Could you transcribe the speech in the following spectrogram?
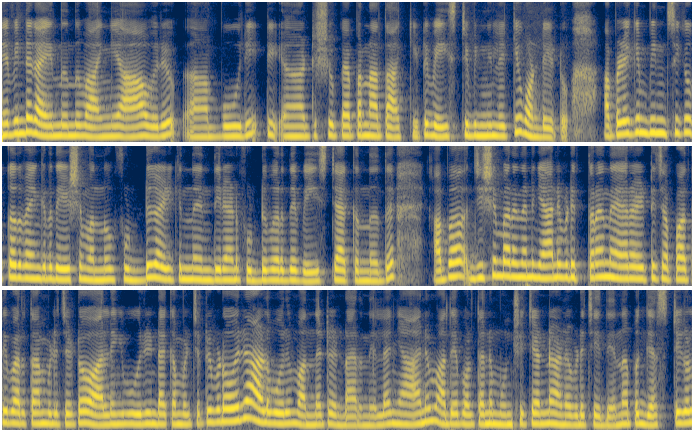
നെവിന്റെ കയ്യിൽ നിന്ന് വാങ്ങിയ ആ ഒരു ഭൂരി ടിഷ്യൂ പേപ്പറിനകത്ത് ആക്കിയിട്ട് വേസ്റ്റ് ബിന്നിലേക്ക് കൊണ്ടുപോയിട്ടു അപ്പോഴേക്കും ബിൻസിക്കൊക്കെ അത് ഭയങ്കര ദേഷ്യം വന്നു. ഫുഡ് കഴിക്കുന്ന എന്തിനാണ്? ഫുഡ് വെറുതെ വേസ്റ്റ് ആക്കുന്നത്. അപ്പോൾ ജിഷൻ പറയുന്നുണ്ട് ഞാനിവിടെ ഇത്രയും നേരമായിട്ട് ചപ്പാത്തി പരത്താൻ വിളിച്ചിട്ടോ അല്ലെങ്കിൽ ഭൂരി ഉണ്ടാക്കാൻ വിളിച്ചിട്ടോ ഇവിടെ ഒരാൾ പോലും വന്നിട്ട് വന്നിട്ടുണ്ടായിരുന്നില്ല ഞാനും അതേപോലെ തന്നെ മുൻഷിച്ചേട്ടനാണ് ഇവിടെ ചെയ്തിരുന്നത് അപ്പോൾ ഗസ്റ്റുകൾ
